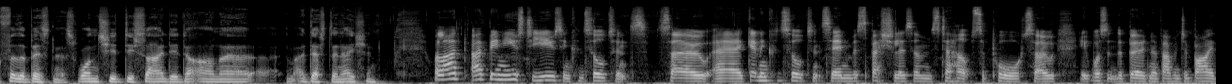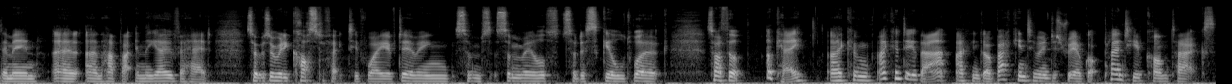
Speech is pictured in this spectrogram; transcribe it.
for the business once you'd decided on a, a destination? Well, I'd, I'd been used to using consultants, so uh, getting consultants in with specialisms to help support, so it wasn't the burden of having to buy them in uh, and have that in the overhead. So it was a really cost-effective way of doing some some real sort of skilled work. So I thought, okay, I can I can do that. I can go back into industry. I've got plenty of contacts.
